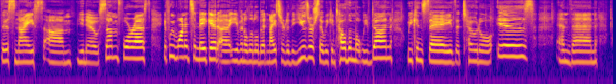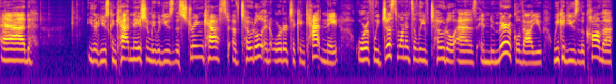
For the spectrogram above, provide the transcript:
this nice, um, you know, sum for us. If we wanted to make it uh, even a little bit nicer to the user so we can tell them what we've done, we can say the total is, and then add either use concatenation, we would use the string cast of total in order to concatenate, or if we just wanted to leave total as a numerical value, we could use the comma,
